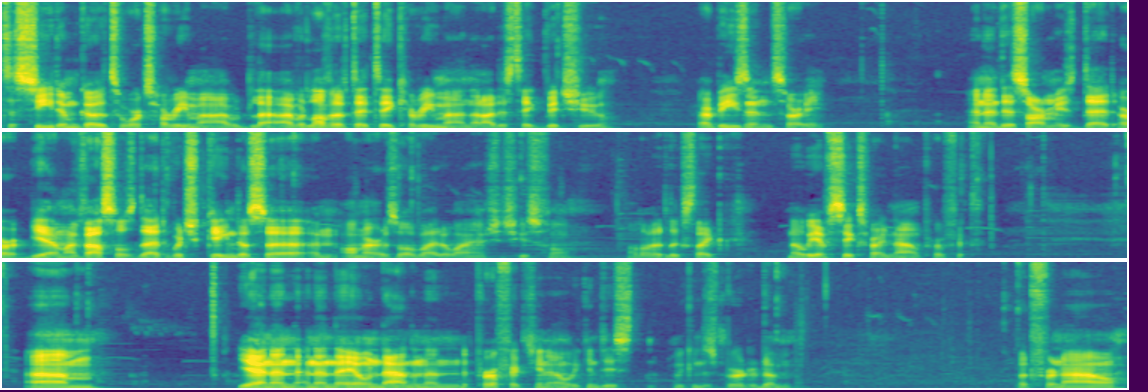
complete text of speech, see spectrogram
to see them go towards Harima. I would I would love it if they take Harima and then I just take Bitchu. Or Bizen, sorry. And then this army is dead. Or, yeah, my vassal's dead, which gained us uh, an honor as well, by the way, which is useful. Although it looks like... No, we have six right now. Perfect. Um, yeah, and then and then they own that, and then perfect. You know, we can just we can just murder them. But for now,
